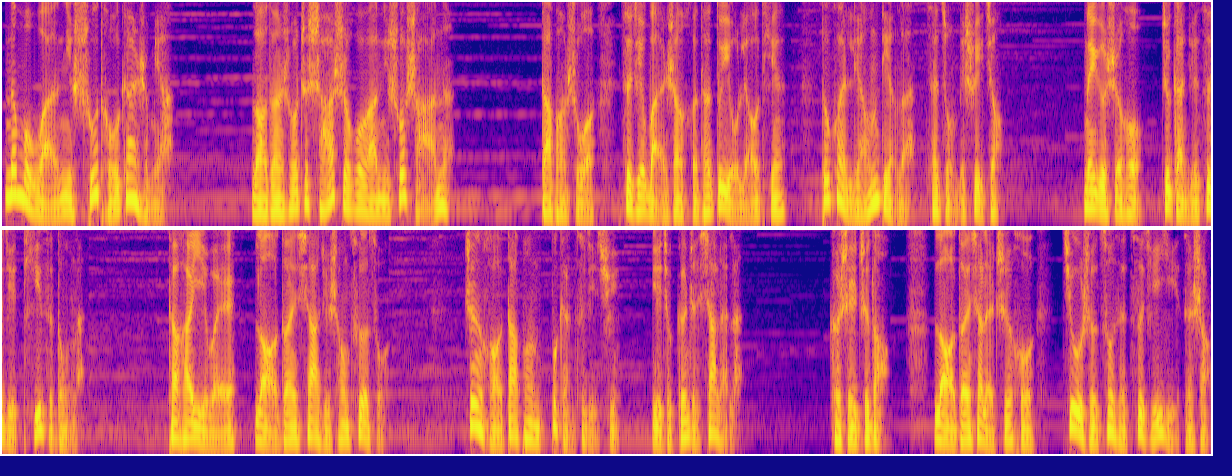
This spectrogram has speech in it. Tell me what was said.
那么晚你梳头干什么呀？”老段说：“这啥时候啊？你说啥呢？”大胖说自己晚上和他队友聊天。都快两点了，才准备睡觉。那个时候就感觉自己梯子动了，他还以为老段下去上厕所，正好大胖不敢自己去，也就跟着下来了。可谁知道，老段下来之后就是坐在自己椅子上，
